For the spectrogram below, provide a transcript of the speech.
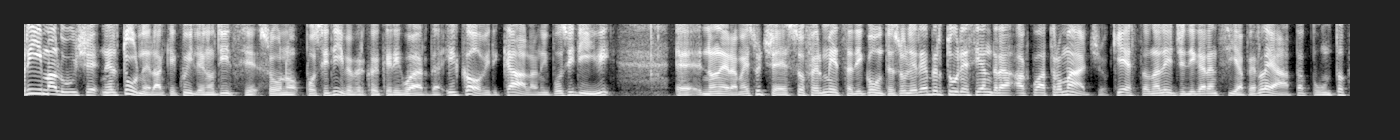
Prima luce nel tunnel, anche qui le notizie sono positive per quel che riguarda il Covid, calano i positivi, eh, non era mai successo, fermezza di Conte sulle riaperture si andrà al 4 maggio, chiesta una legge di garanzia per le app appunto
